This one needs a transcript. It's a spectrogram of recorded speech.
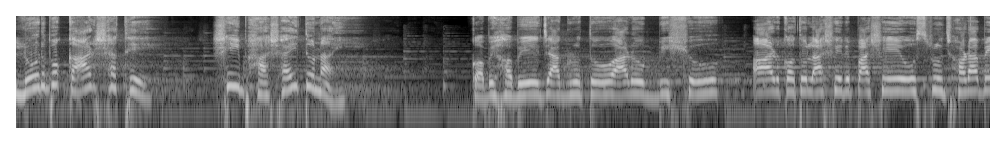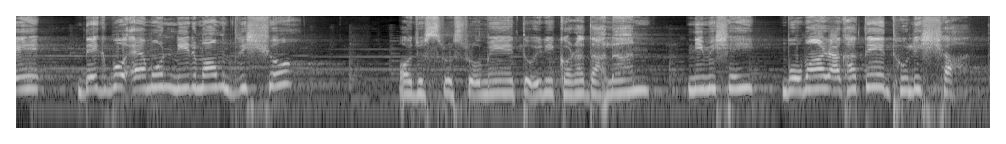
লড়ব কার সাথে? সেই ভাষাই তো নাই। কবে হবে জাগ্রত আরব বিশ্ব? আর কত লাশের পাশে অশ্রু ঝরাবে? দেখব এমন নির্মম দৃশ্য? অজস্র শ্রমে তৈরি করা দালান, নিমিষেই বোমার আঘাতে ধুলিস্বাদ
